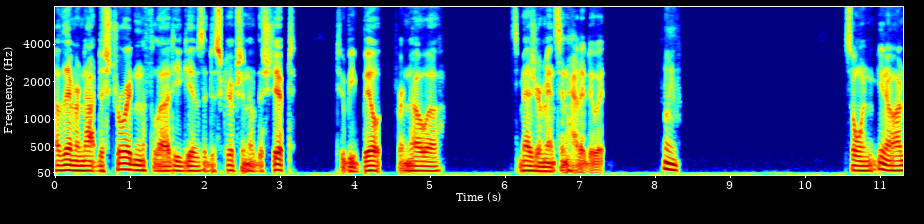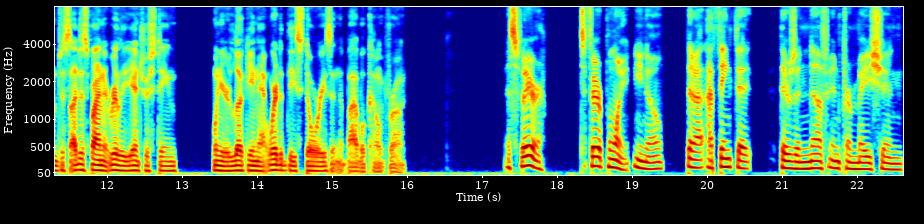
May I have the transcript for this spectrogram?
of them are not destroyed in the flood. He gives a description of the ship to be built for Noah, its measurements and how to do it. Hmm. So when you know, I'm just I just find it really interesting when you're looking at where did these stories in the Bible come from. That's fair. It's a fair point, you know. But I, I think that there's enough information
